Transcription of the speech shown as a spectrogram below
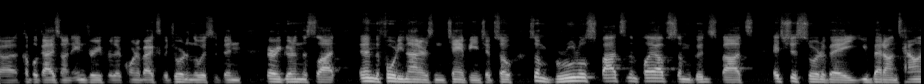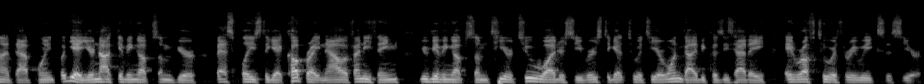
uh, a couple guys on injury for their cornerbacks. But Jourdan Lewis has been very good in the slot. And then the 49ers in the championship. So some brutal spots in the playoffs, some good spots. It's just sort of a you bet on talent at that point. But yeah, you're not giving up some of your best plays to get Kupp right now. If anything, you're giving up some tier two wide receivers to get to a tier one guy because he's had a, a rough two or three weeks this year.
